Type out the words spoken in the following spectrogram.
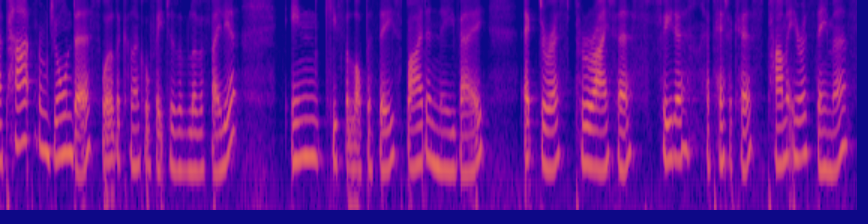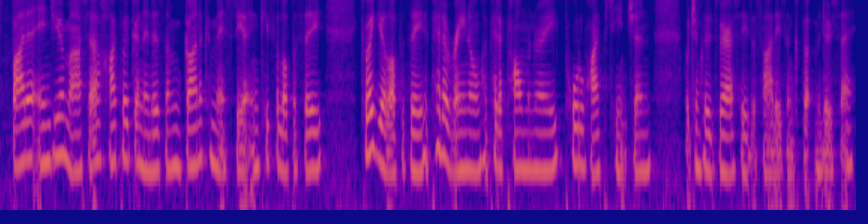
Apart from jaundice, what are the clinical features of liver failure? Encephalopathy, spider nevi, icterus, pruritus, fetor hepaticus, palmar erythema, spider angiomata, hypogonadism, gynecomastia, encephalopathy, coagulopathy, hepatorenal, hepatopulmonary, portal hypertension, which includes varices, ascites, and caput medusae.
